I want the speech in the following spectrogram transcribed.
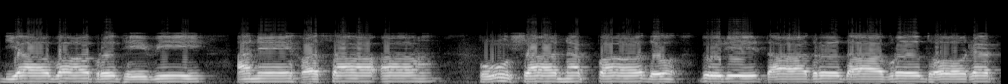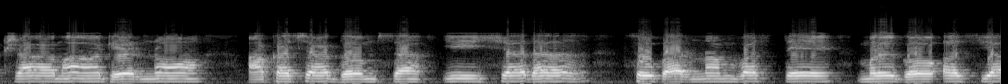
द्यावा पृथिवी अनेहसा। पूषा न पादो दुरितादृदा वृधो रक्षामाकीर्णो अकशगुंस ईषद सुपर्णं वस्ते मृगो अस्या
